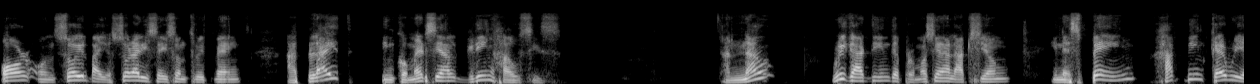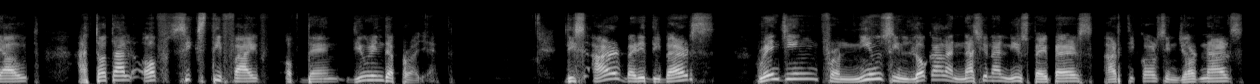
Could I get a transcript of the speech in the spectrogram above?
or on soil biosolarization treatment applied in commercial greenhouses. And now, regarding the promotional action, in Spain have been carried out a total of 65 of them during the project. These are very diverse ranging from news in local and national newspapers, articles in journals,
